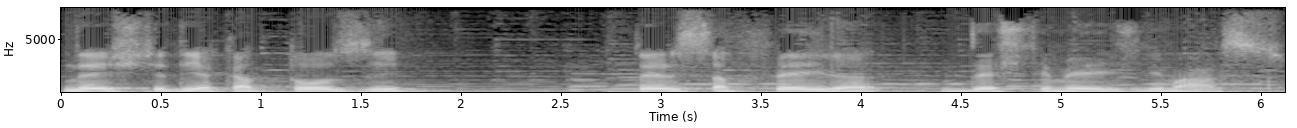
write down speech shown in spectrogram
neste dia 14, terça-feira deste mês de março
